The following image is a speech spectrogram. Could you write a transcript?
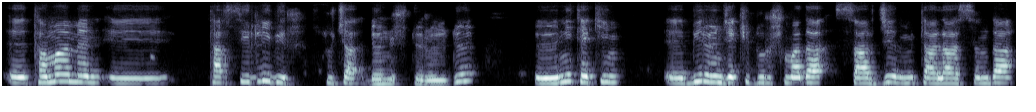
e, tamamen e, taksirli bir suça dönüştürüldü e, nitekim e, bir önceki duruşmada savcı mütalasında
